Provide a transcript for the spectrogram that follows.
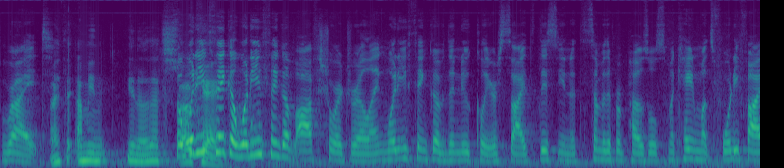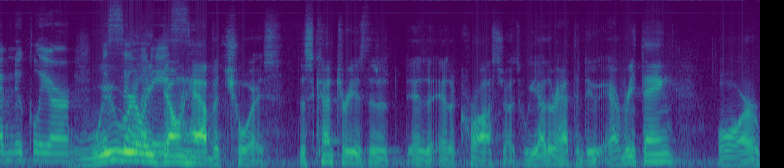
Right. I, th- I mean, you know, that's. But what do you think of what do you think of offshore drilling? What do you think of the nuclear sites? This, you know, some of the proposals. McCain wants 45 nuclear We really don't have a choice. This country is at a, is at a crossroads. We either have to do everything or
